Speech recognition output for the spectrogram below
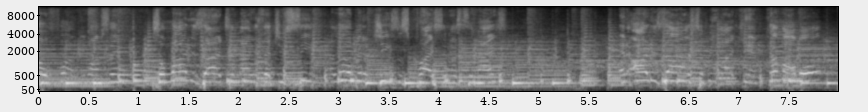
No. You know what I'm saying? So my desire tonight is that you see a little bit of Jesus Christ in us tonight, and our desire is to be like Him. Come on, boy.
